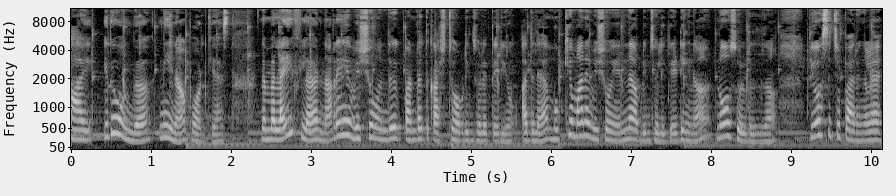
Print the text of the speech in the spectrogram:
ஹாய் இது உங்கள் நீனா பாட்காஸ்ட் நம்ம லைஃப்பில் நிறைய விஷயம் வந்து பண்ணுறது கஷ்டம் அப்படின்னு சொல்லி தெரியும். அதில் முக்கியமான விஷயம் என்ன அப்படின்னு சொல்லி கேட்டிங்கன்னா நோ சொல்கிறது தான் யோசிச்சு பாருங்களேன்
